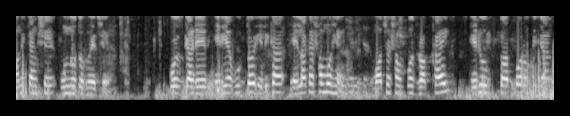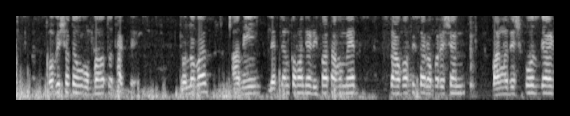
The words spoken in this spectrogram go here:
অনেকাংশে উন্নত হয়েছে। কোস্টগার্ডের এরিয়াভুক্ত এলাকা, এলাকাসমূহে মৎস্য সম্পদ রক্ষায় এরূপ তৎপর অভিযান ভবিষ্যতেও অব্যাহত থাকবে। ধন্যবাদ। আমি lieutenant commander Rifat Ahmed staff officer operation Bangladesh coastguard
